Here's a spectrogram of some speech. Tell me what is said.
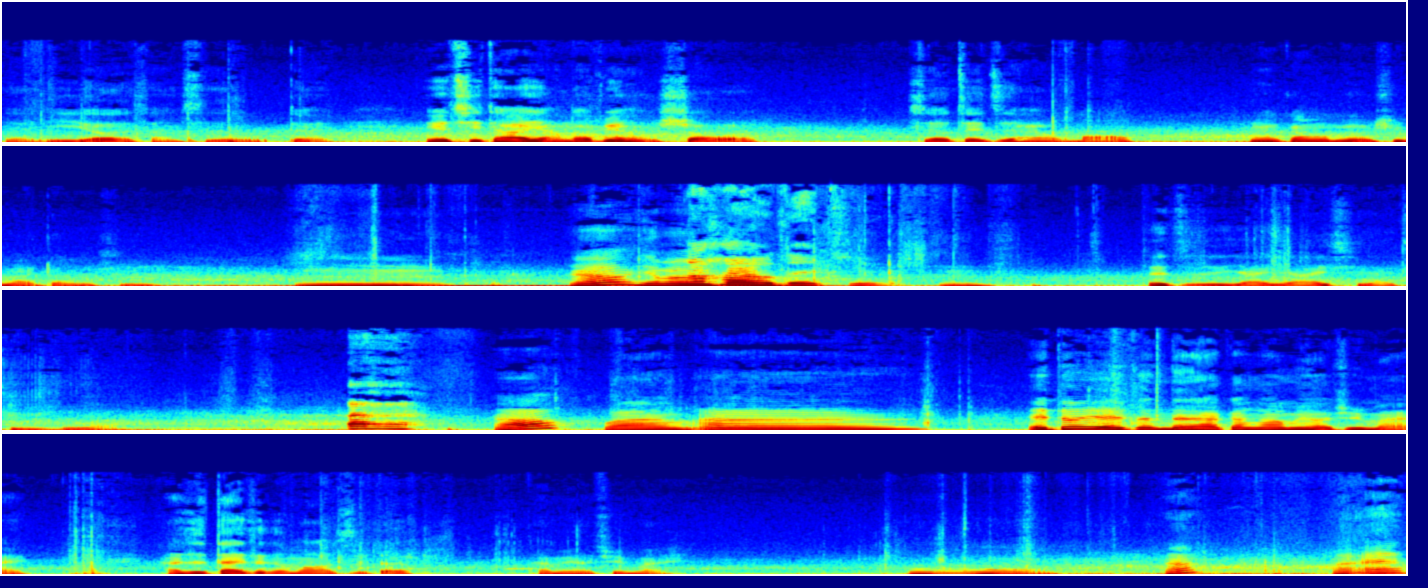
对，一二三四五，对，因为其他羊都变很瘦了，只有这只还有毛，因为刚刚没有去买东西。嗯，啊，有没有那？还有这只。嗯，这只是丫丫一起来庆祝啊。哎，好，晚安。哎，对耶，真的，他刚刚没有去买，他是戴这个帽子的，他没有去买。哦，啊，晚安。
